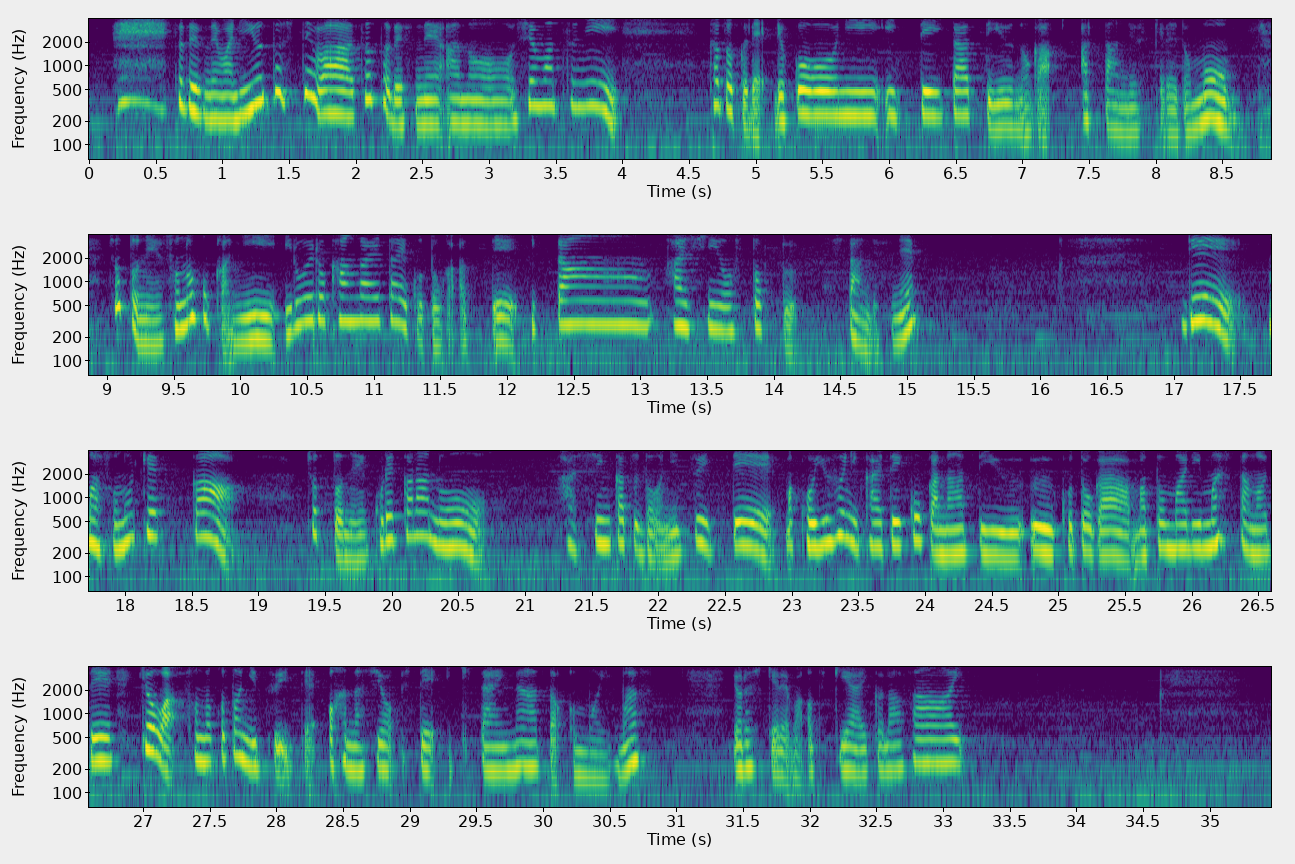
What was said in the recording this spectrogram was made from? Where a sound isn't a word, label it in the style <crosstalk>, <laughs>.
<laughs> とですね、まあ、理由としてはちょっとですねあの週末に家族で旅行に行っていたっていうのがあったんですけれどもちょっとねその他にいろいろ考えたいことがあって一旦配信をストップしたんですね。で、まあ、その結果ちょっとねこれからの発信活動について、まあ、こういうふうに変えていこうかなっていうことがまとまりましたので今日はそのことについてお話をしていきたいなと思います。よろしければお付き合いください。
